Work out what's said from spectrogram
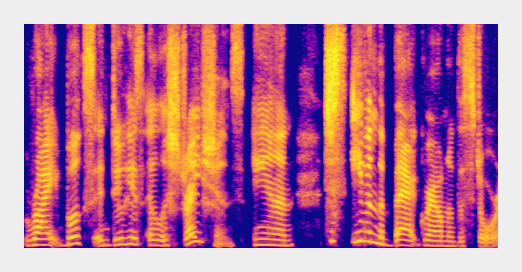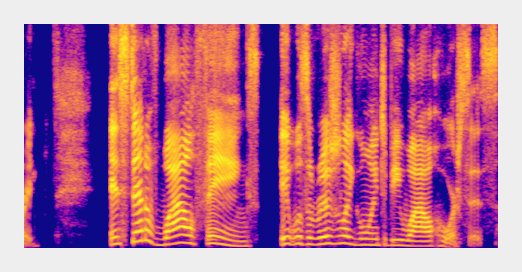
write books and do his illustrations and just even the background of the story. Instead of wild things, it was originally going to be wild horses.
